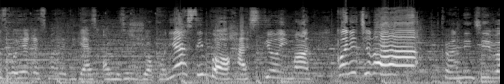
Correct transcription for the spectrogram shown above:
باز با یه قسمت دیگه از آموزش ژاپنی هستیم با هستی و ایمان. کنیچیوا! کنیچیوا!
